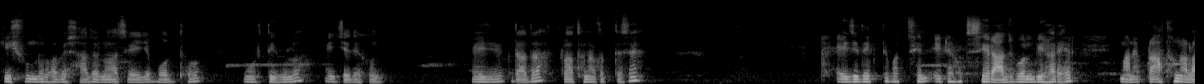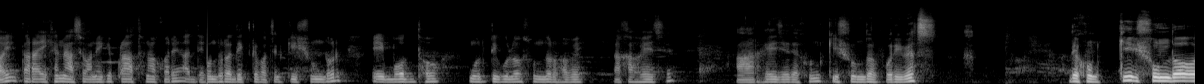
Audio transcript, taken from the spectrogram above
কি সুন্দরভাবে সাজানো আছে এই যে বৌদ্ধ মূর্তিগুলো। এই যে দেখুন। এই যে দাদা প্রার্থনা করতেছে। এই যে দেখতে পাচ্ছেন, এটা হচ্ছে সে রাজবন বিহারের মানে প্রার্থনালয়। তারা এখানে আসে অনেকে প্রার্থনা করে। আর বন্ধুরা দেখতে পাচ্ছেন কি সুন্দর এই বৌদ্ধ মূর্তিগুলো সুন্দরভাবে রাখা হয়েছে। আর এই যে দেখুন, কি সুন্দর পরিবেশ। দেখুন, কি সুন্দর,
